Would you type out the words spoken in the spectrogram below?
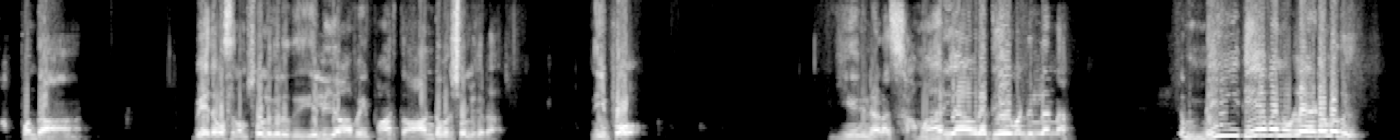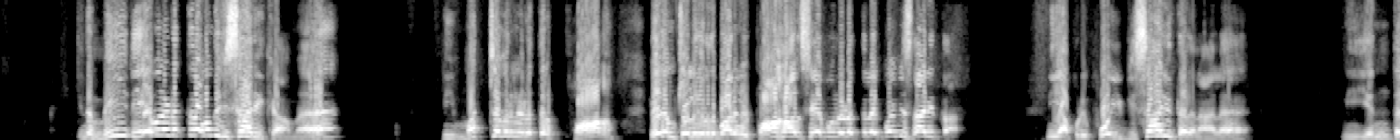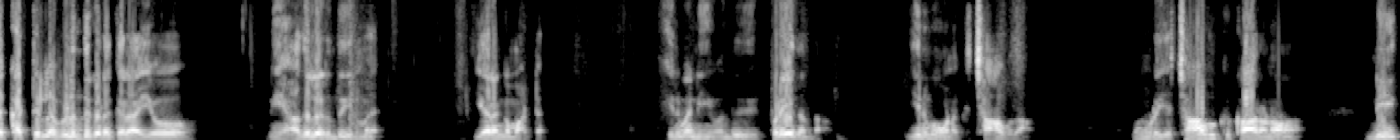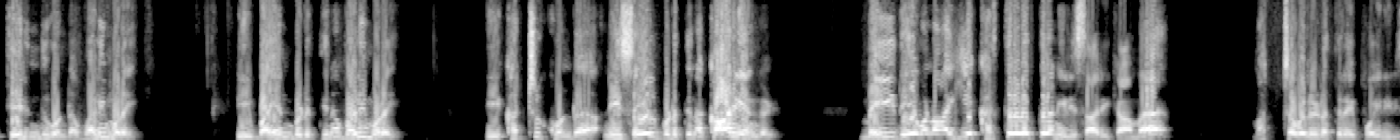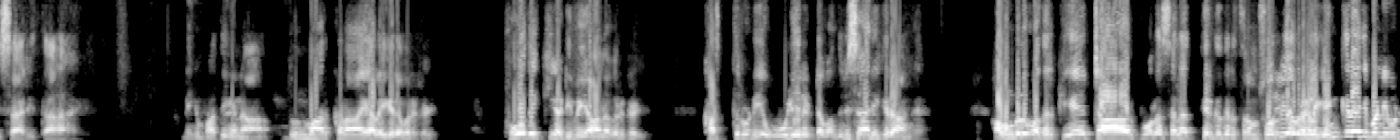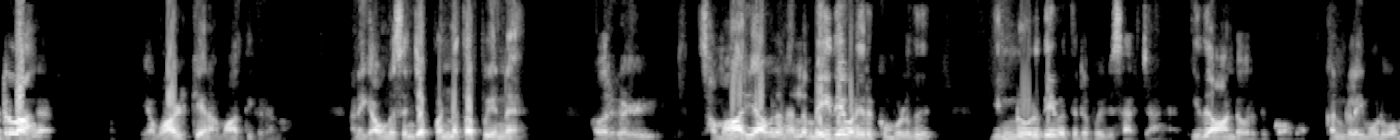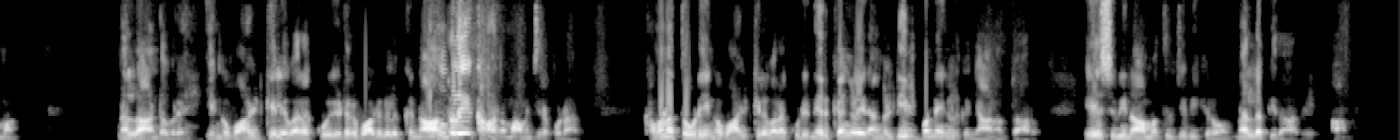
அப்போதான் வேதவசனம் சொல்லுகிறது எலியாவை பார்த்து ஆண்டவர் சொல்லுகிறார் நீ போ. என்னடா சமாரியாவுல தேவன் இல்லைன்னா? மெய் தேவன் உள்ள இடம் அது. இந்த மெய் தேவனிடத்துல வந்து விசாரிக்காம நீ மற்றவர்களிடத்துல பா வேதம் சொல்லுகிறது பாருங்கள் பாகால் சேபுகளிடத்துல போய் விசாரித்தான் நீ அப்படி போய் விசாரித்ததுனால நீ எந்த கட்டில விழுந்து கிடக்கிறாயோ நீ அதுல இருந்து இனிமே இறங்க மாட்ட. இனிமே நீ வந்து பிரேதம் தான். இனிமே உனக்கு சாவு தான். உன்னுடைய சாவுக்கு காரணம் நீ தெரிந்து கொண்ட வழிமுறை. நீ பயன்படுத்தின வழிமுறை. நீ கற்றுக்கொண்ட நீ செயல்படுத்தின காரியங்கள். மெய் தேவனாகிய கர்த்தரிடத்துல நீ விசாரிக்காம மற்றவர்களிடத்திலே போய் நீ விசாரித்தாய். நீங்க பாத்தீங்கன்னா துன்மார்க்கனாய் அலைகிறவர்கள் போதைக்கு அடிமையானவர்கள் கர்த்தருடைய ஊழியர்கிட்ட வந்து விசாரிக்கிறாங்க. அவங்களும் அதற்கு ஏற்றாற் போல சில தீர்க்க தரிசனம் சொல்லி அவர்களை என்கரேஜ் பண்ணி விட்டுருவாங்க. என் வாழ்க்கையை நான் மாத்திக்கிடணும். அன்னைக்கு அவங்க செஞ்ச பண்ண தப்பு என்ன? அவர்கள் சமாரியாவில் நல்ல மெய்தேவன் இருக்கும் பொழுது இன்னொரு தெய்வத்திட்ட போய் விசாரித்தாங்க இது ஆண்டவருக்கு கோபம். கண்களை மூடுவோமா? நல்ல ஆண்டவரே எங்கள் வாழ்க்கையிலே வரக்கூடிய இடர்பாடுகளுக்கு நாங்களே காரணமாக அமைஞ்சிடக்கூடாது. கவனத்தோடு எங்கள் வாழ்க்கையில் வரக்கூடிய நெருக்கங்களை நாங்கள் டீல் பண்ண எங்களுக்கு ஞானம் தாரும். இயேசுவி நாமத்தில் ஜெபிக்கிறோம். நல்ல பிதாவே. ஆமை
